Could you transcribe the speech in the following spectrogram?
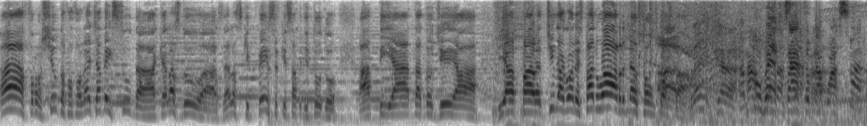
A Frouxilda Fofolete abençuda, aquelas duas, elas que pensam que sabem de tudo. A piada do dia. E a partida agora está no ar, Nelson Costa. Vamos conversar sobre algum assunto.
